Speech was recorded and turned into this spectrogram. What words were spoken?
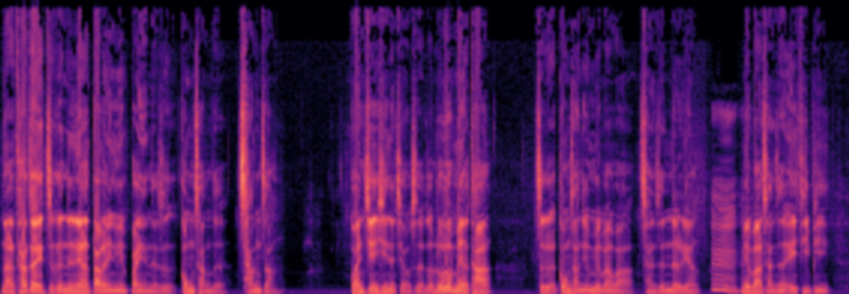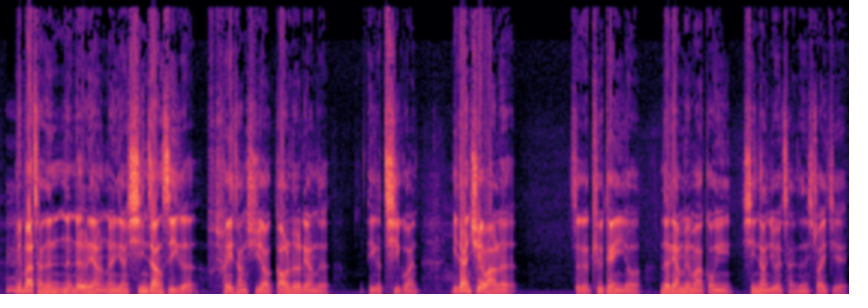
那它在这个能量的大本营里面扮演的是工厂的厂长，关键性的角色。如果没有它，这个工厂就没有办法产生热量。嗯，没有办法产生 ATP，没有办法产生能热量。那你像心脏是一个非常需要高热量的一个器官，一旦缺乏了。这个 Q10 以后，热量没有办法供应，心脏就会产生衰竭、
